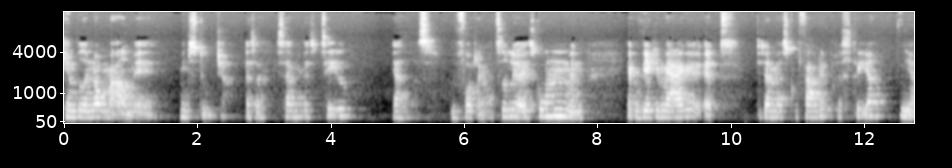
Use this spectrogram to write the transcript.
kæmpet enormt meget med mine studier, altså især universitetet. Jeg havde også udfordringer tidligere i skolen, men jeg kunne virkelig mærke, at det der med at skulle fagligt præstere, ja,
